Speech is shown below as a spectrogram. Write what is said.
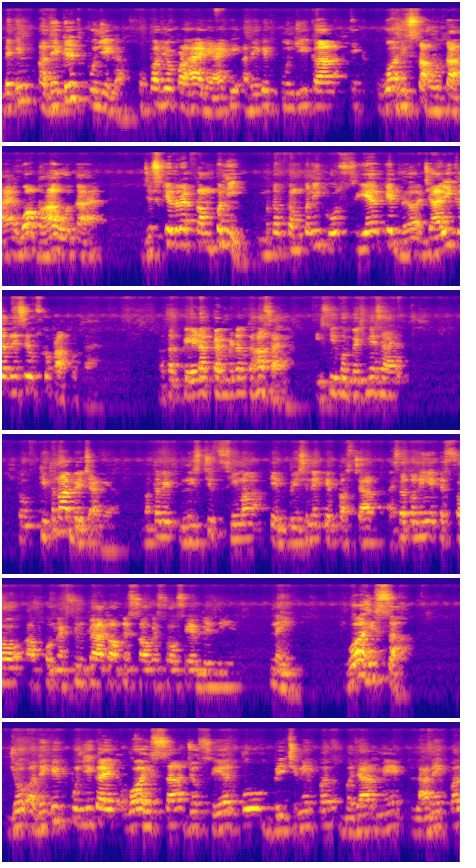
लेकिन अधिकृत पूंजी का ऊपर जो पढ़ाया गया है कि अधिकृत पूंजी का एक वह हिस्सा होता है, वह भाग होता है, जिसके द्वारा कंपनी मतलब कंपनी को शेयर के जारी करने से उसको प्राप्त होता है। मतलब पेड ऑफ़ कैपिटल कहाँ से आया? इसी को बेचने से आया। तो कितना बेचा गया? मतलब एक निश्चित सीमा के बेचने के पश्चात, ऐसा तो नहीं है कि सौ आपको मैक्सिमम क्या तो आपने सौ के सौ शेयर बेच दिए। नहीं। वह हिस्सा जो अधिकृत पूंजी का एक वह हिस्सा जो शेयर को बेचने पर, बाज़ार में लाने पर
